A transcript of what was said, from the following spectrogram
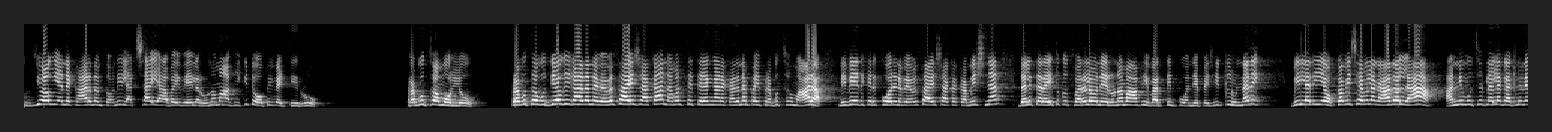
ఉద్యోగి అనే కారణంతో లక్ష యాభై వేల రుణమాఫీకి టోపీ పెట్టిర్రు. ప్రభుత్వం వాళ్ళు ప్రభుత్వ ఉద్యోగి కాదన్న వ్యవసాయ శాఖ నమస్తే తెలంగాణ కథనంపై ప్రభుత్వం ఆరా. నివేదికను కోరిన వ్యవసాయ శాఖ కమిషనర్ దళిత రైతుకు త్వరలోనే రుణమాఫీ వర్తింపు అని చెప్పేసి ఇట్లున్నది. వీళ్ళది ఒక్క విషయంలో కాదోల్లా. అన్ని ముచ్చట్లలో గట్లనే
